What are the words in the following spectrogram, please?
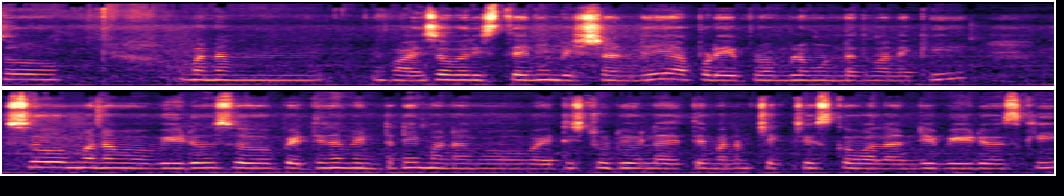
సో మనం వాయిస్ ఓవర్ ఇస్తేనే బెస్ట్ అండి. అప్పుడు ఏ ప్రాబ్లం ఉండదు మనకి. సో మనం వీడియోస్ పెట్టిన వెంటనే మనము వైటీ స్టూడియోలో అయితే మనం చెక్ చేసుకోవాలండి వీడియోస్కి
